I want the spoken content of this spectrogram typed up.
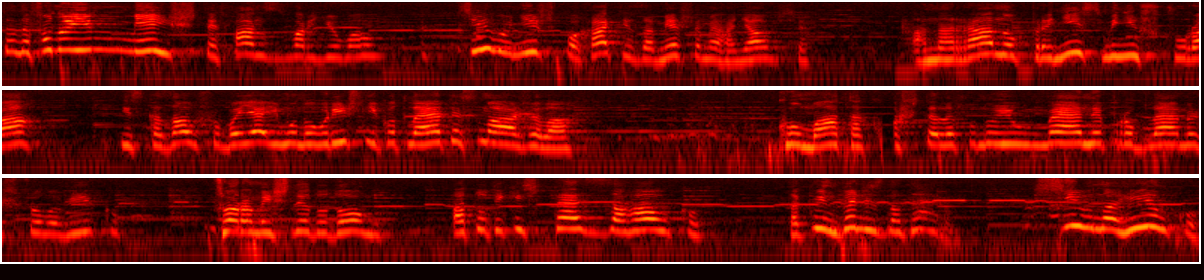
телефонує, мій Штефан зварював. Цілу ніч по хаті за мишами ганявся. А на ранок приніс мені щура і сказав, щоб я йому новорічні котлети смажила. Кума також телефонує, у мене проблеми з чоловіком. Вчора ми йшли додому, а тут якийсь пес загавкав. Так він виліз на дерево, сів на гілку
